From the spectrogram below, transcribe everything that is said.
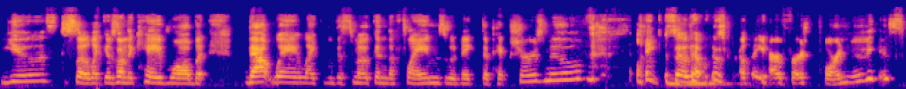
used so like it was on the cave wall but that way like the smoke and the flames would make the pictures move like so that mm-hmm. was really our first porn movies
